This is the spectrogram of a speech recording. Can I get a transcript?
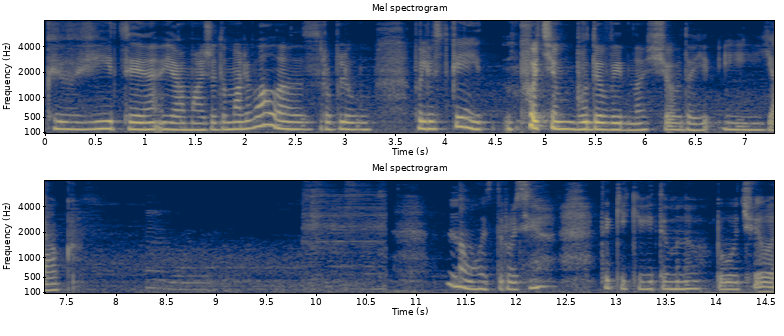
квіти я майже домалювала, зроблю пелюстки, і потім буде видно, що і як. Ну, ось, друзі, такі квіти в мене вийшло.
